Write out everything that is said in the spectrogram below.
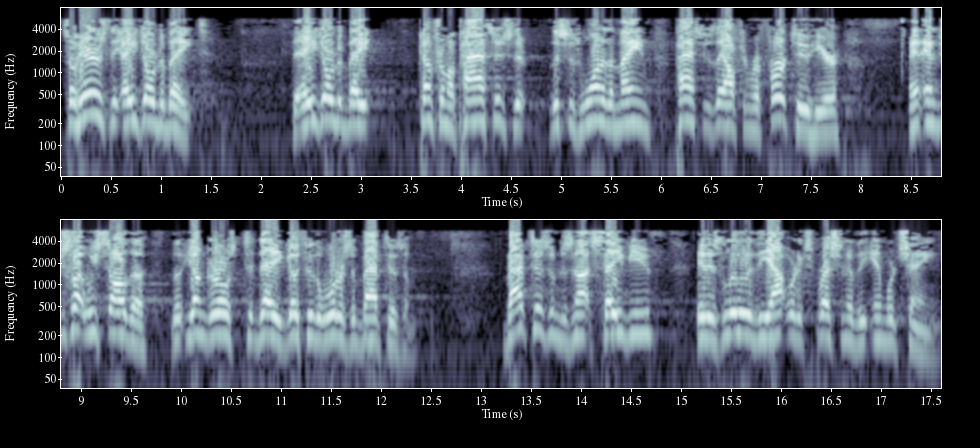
So here's the age-old debate. The age-old debate comes from a passage that this is one of the main passages they often refer to here. And, and just like we saw the, the young girls today go through the waters of baptism. Baptism does not save you. It is literally the outward expression of the inward change.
